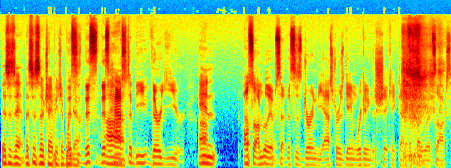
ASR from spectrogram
This is it. This is their championship This window. is, this this Uh, has to be their year. Um, and also, I'm really upset. This is during the Astros game. We're getting the shit kicked out of us by the Red Sox.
